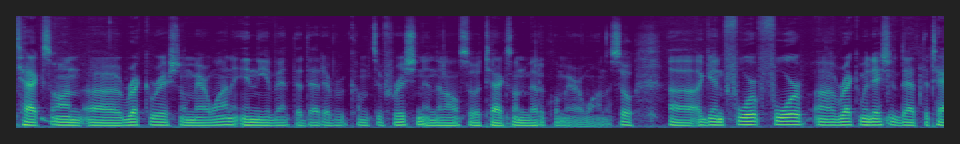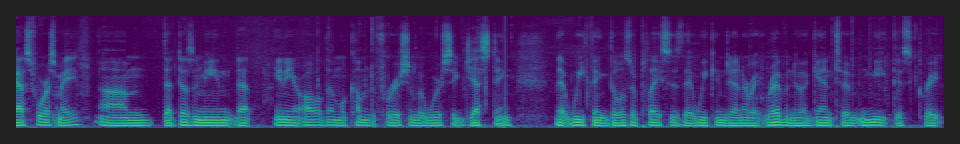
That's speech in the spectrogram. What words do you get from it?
tax on uh, recreational marijuana in the event that that ever comes to fruition, and then also a tax on medical marijuana. So uh, again, four four uh, recommendations that the task force made. Um, that doesn't mean that any or all of them will come to fruition, but we're suggesting that we think those are places that we can generate revenue again to meet this great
